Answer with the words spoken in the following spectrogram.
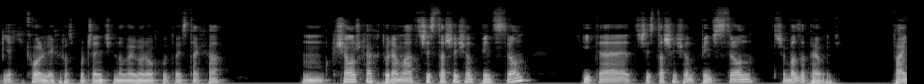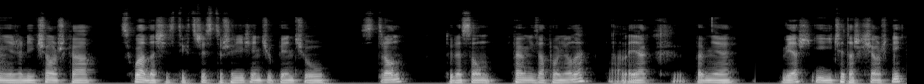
jakikolwiek rozpoczęcie nowego roku to jest taka mm, książka, która ma 365 stron i te 365 stron trzeba zapełnić. Fajnie, jeżeli książka składa się z tych 365 stron, które są w pełni zapełnione, ale jak pewnie wiesz i czytasz książki,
